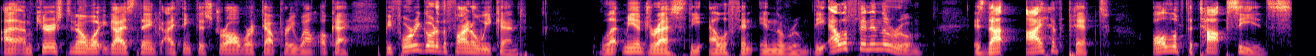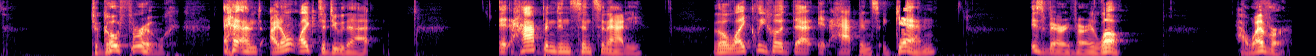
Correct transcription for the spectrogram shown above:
I, I'm curious to know what you guys think. I think this draw worked out pretty well. Okay, before we go to the final weekend, let me address the elephant in the room. The elephant in the room is that I have picked all of the top seeds to go through, and I don't like to do that. It happened in Cincinnati the likelihood that it happens again is very, very low. However,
